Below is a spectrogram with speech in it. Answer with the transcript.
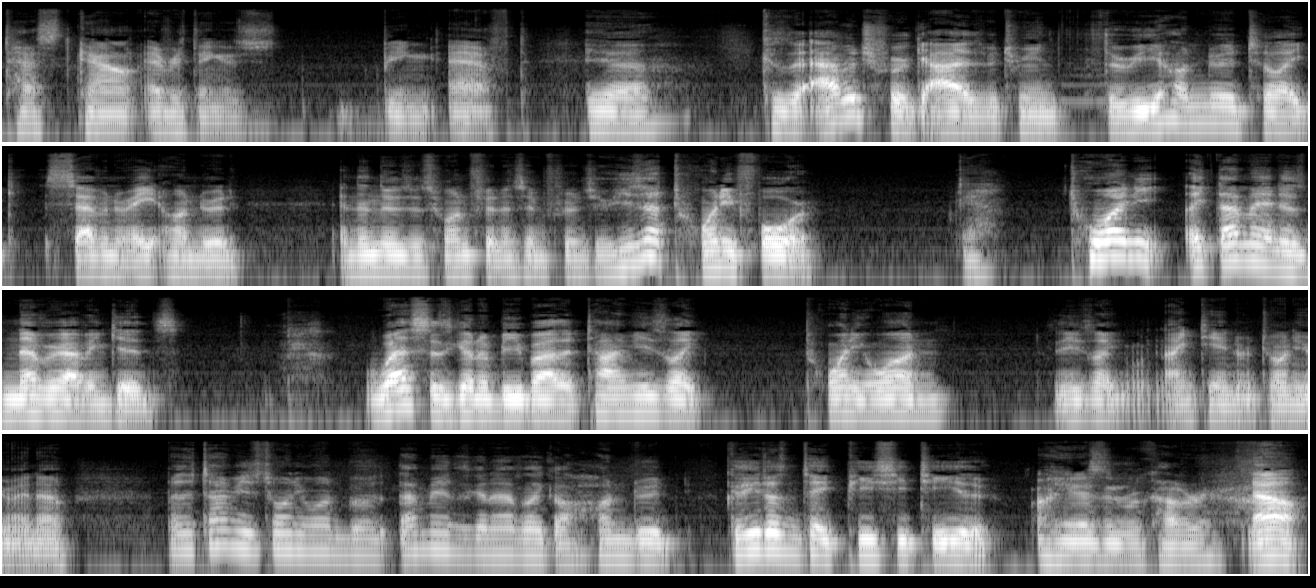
test count, everything is being effed. Yeah, because the average for a guy is between three hundred to like seven or eight hundred, and then there's this one fitness influencer. He's at twenty four. Yeah. Twenty like that man is never having kids. Wes is gonna be by the time he's like twenty one. He's like nineteen or twenty right now. By the time he's twenty one, bro, that man's gonna have like a hundred. Cause he doesn't take PCT either. Oh, he doesn't recover. No.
